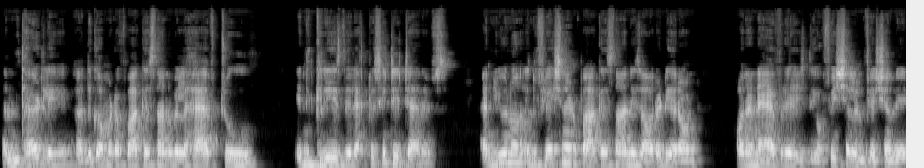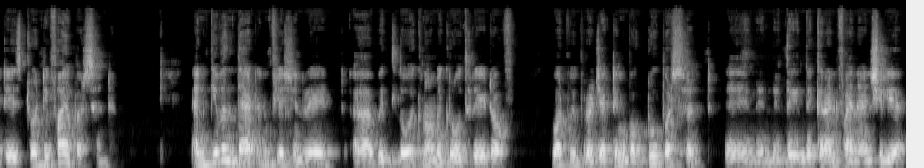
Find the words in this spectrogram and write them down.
And thirdly, uh, the government of Pakistan will have to increase the electricity tariffs. And you know, inflation in Pakistan is already around, on an average, the official inflation rate is 25%. And given that inflation rate, uh, with low economic growth rate of what we're projecting about 2% in, in, the, in the current financial year,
